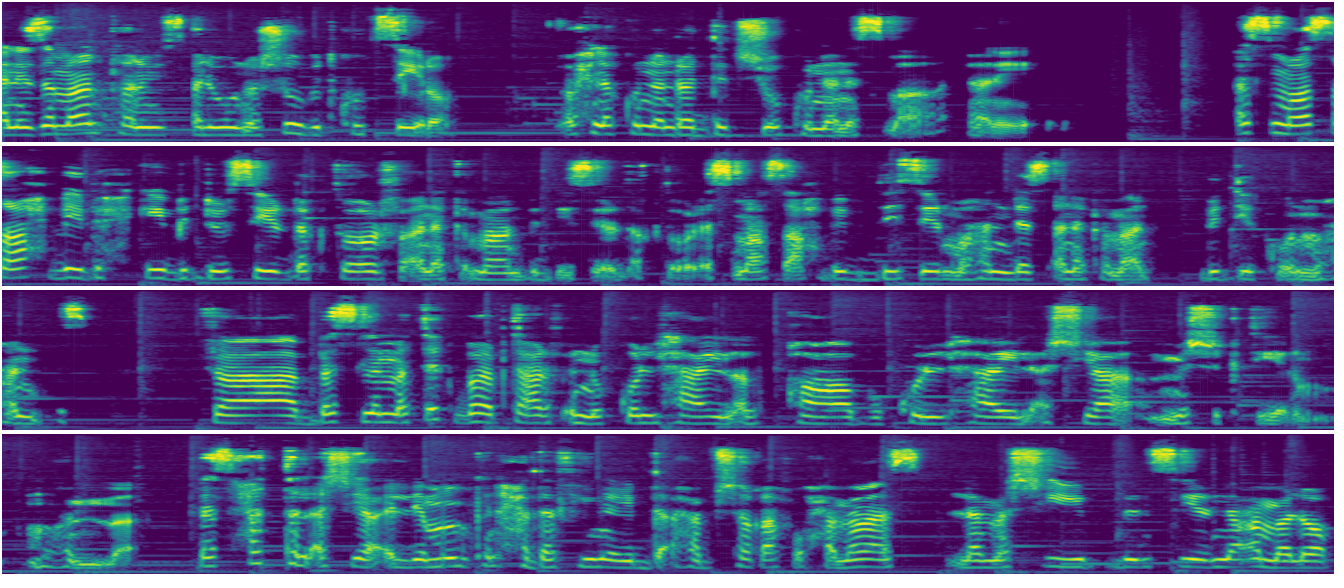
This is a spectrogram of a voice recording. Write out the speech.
يعني زمان كانوا يسألونا شو بدكم تصيروا وإحنا كنا نردد شو كنا نسمع. يعني أسمع صاحبي بحكي بده يصير دكتور فأنا كمان بدي يصير دكتور. أسمع صاحبي بدي يصير مهندس أنا كمان بدي يكون مهندس. فبس لما تكبر بتعرف إنه كل هاي الألقاب وكل هاي الأشياء مش كتير مهمة. بس حتى الأشياء اللي ممكن حدا فينا يبدأها بشغف وحماس لما شي بنصير نعمله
